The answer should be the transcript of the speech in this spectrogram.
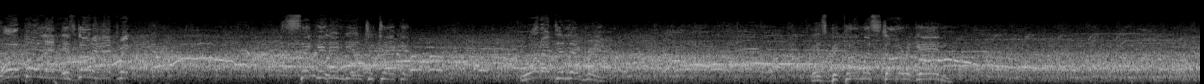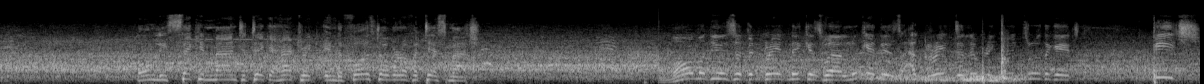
Oh, Boland has got a hat-trick. Second Indian to take it. He's become a star again. Only second man to take a hat-trick in the first over of a test match. Mohammad Yusuf and great nick as well. Look at this, a great delivery going through the gate. Beach,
